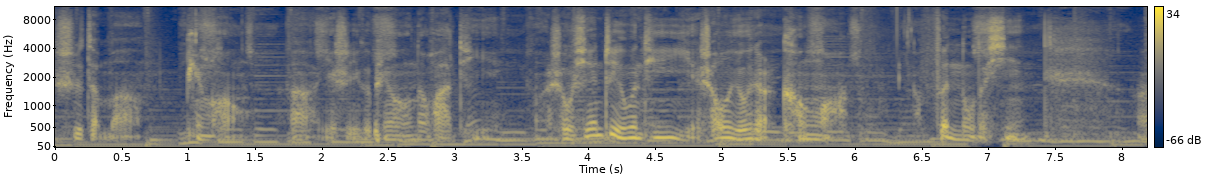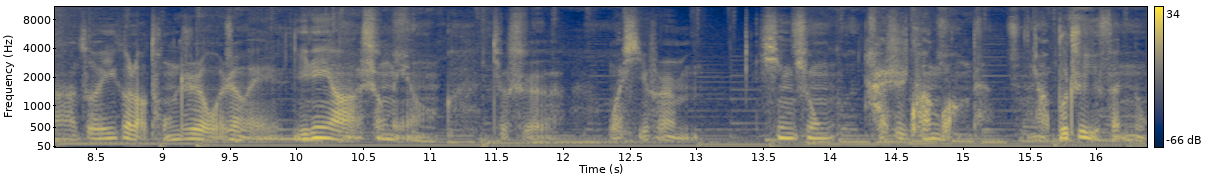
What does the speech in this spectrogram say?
是怎么平衡啊，也是一个平衡的话题。首先这个问题也稍微有点坑啊，愤怒的心。啊，作为一个老同志，我认为一定要声明，就是我媳妇儿心胸还是宽广的啊，不至于愤怒。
